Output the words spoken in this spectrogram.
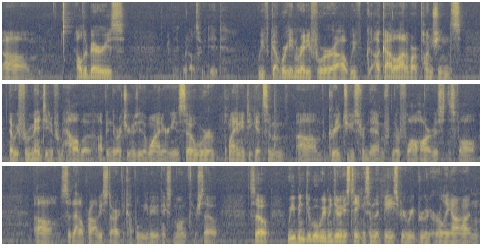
um, elderberries. I think what else we did. We've got we're getting ready for uh, we've got got a lot of our puncheons that we fermented from Alba up in North Jersey, the winery, and so we're planning to get some um, grape juice from them from their fall harvest this fall. Uh, so that'll probably start in a couple weeks, maybe next month or so. So we've been do, what we've been doing is taking some of the base beer we brewed early on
